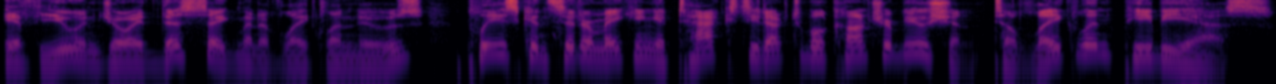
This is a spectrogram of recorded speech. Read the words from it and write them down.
If you enjoyed this segment of Lakeland News, please consider making a tax-deductible contribution to Lakeland PBS.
